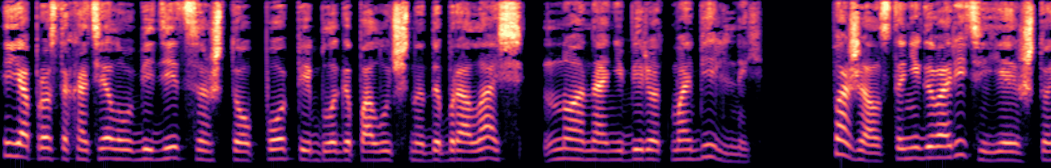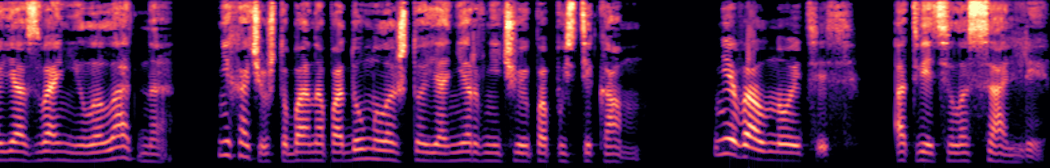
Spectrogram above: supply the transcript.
Я просто хотела убедиться, что Поппи благополучно добралась, но она не берет мобильный. Пожалуйста, не говорите ей, что я звонила, ладно? Не хочу, чтобы она подумала, что я нервничаю по пустякам. Не волнуйтесь, ответила Салли.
